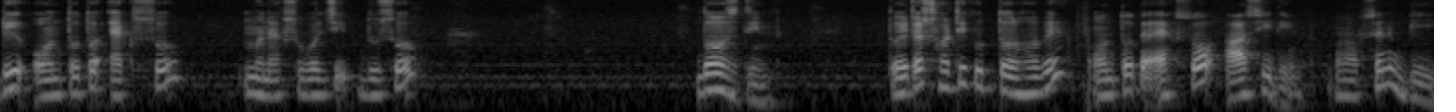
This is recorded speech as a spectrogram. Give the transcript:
ডি অন্তত একশো মানে একশো বলছি, দুশো দশ দিন। তো এটা সঠিক উত্তর হবে অন্তত একশো আশি দিন মানে অপশান বি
